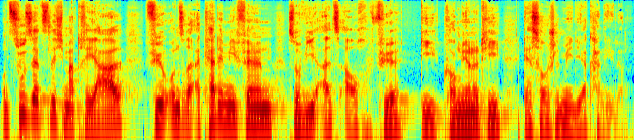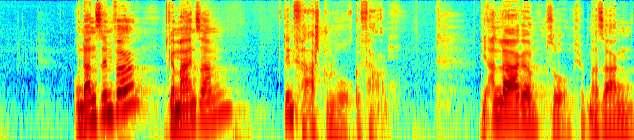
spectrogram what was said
und zusätzlich Material für unsere Academy-Film sowie als auch für die Community der Social-Media-Kanäle. Und dann sind wir gemeinsam den Fahrstuhl hochgefahren. Die Anlage, so ich würde mal sagen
